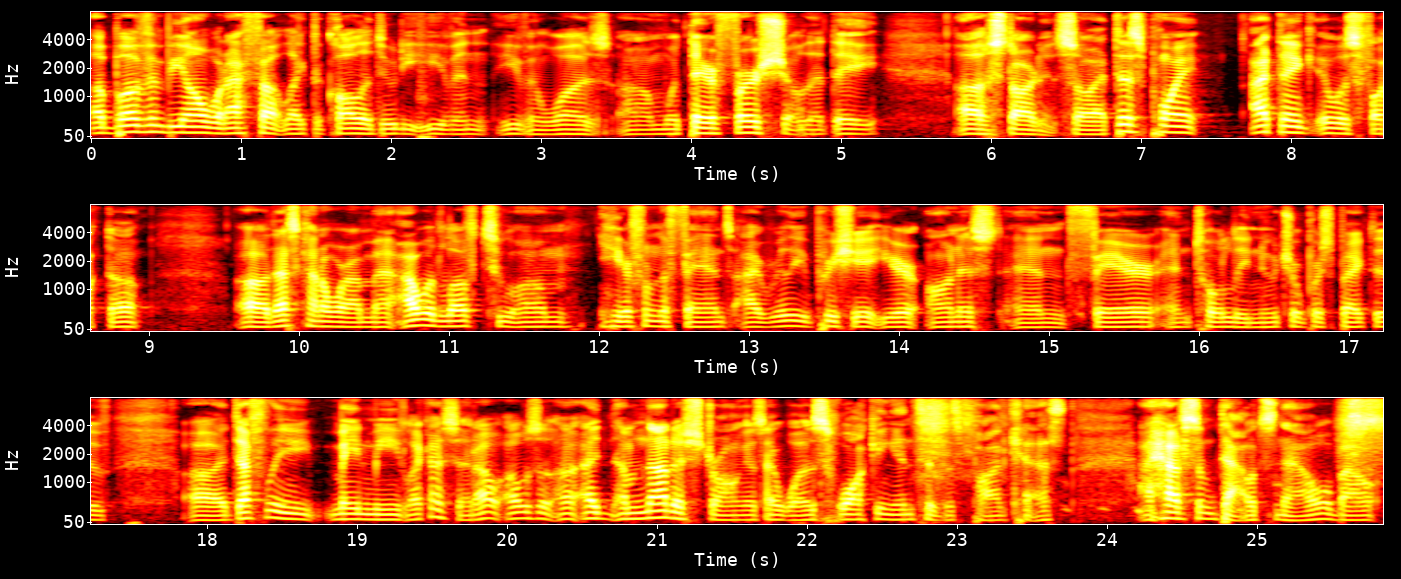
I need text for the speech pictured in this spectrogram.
above and beyond what I felt like the Call of Duty even even was um, with their first show that they uh, started. So at this point, I think it was fucked up. Uh, that's kind of where I'm at. I would love to um hear from the fans. I really appreciate your honest and fair and totally neutral perspective. Uh, it definitely made me, like I said, I, I was I, I'm not as strong as I was walking into this podcast. I have some doubts now about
